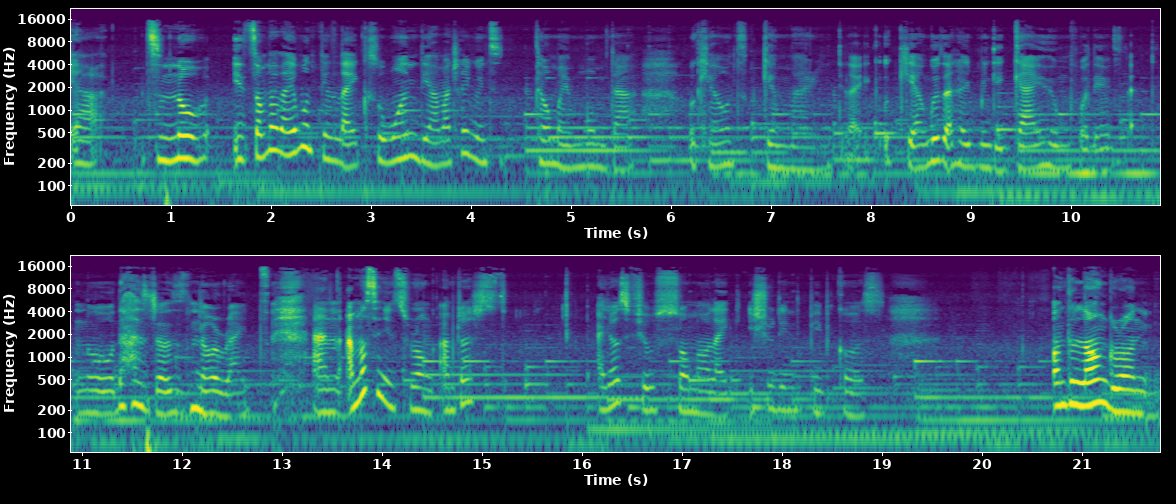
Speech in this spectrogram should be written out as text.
yeah to know it's sometimes I even think like so one day I'm actually going to tell my mom that okay, I want to get married. like, okay, I'm going to actually bring a guy home for them. It's like, no, that's just not right. And I'm not saying it's wrong. I'm just, I just feel somehow like it shouldn't be because on the long run,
